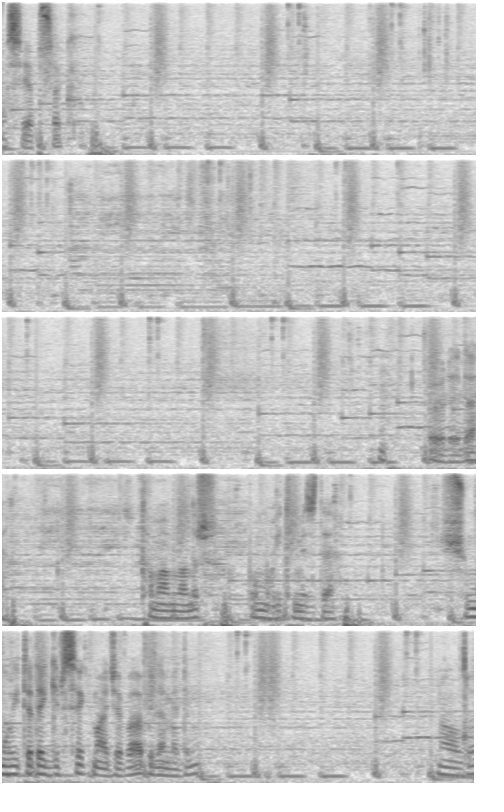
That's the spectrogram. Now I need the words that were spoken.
Nasıl yapsak? Böyleyle tamamlanır bu muhitimizde. Şu muhite de girsek mi acaba bilemedim. Ne oldu?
